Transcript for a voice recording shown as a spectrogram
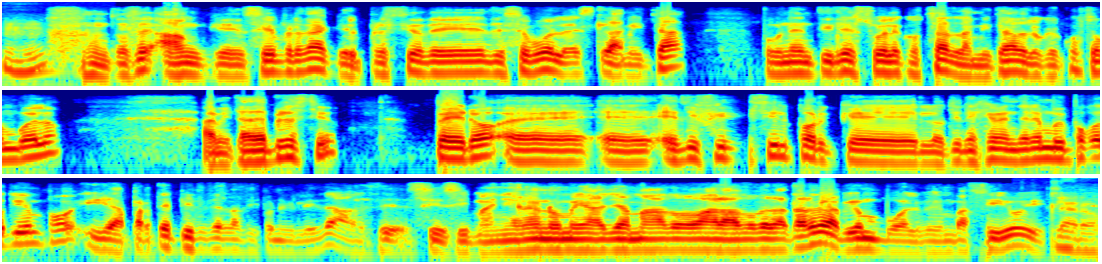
Entonces, aunque sí es verdad que el precio de, ese vuelo es la mitad, pues un Antilles suele costar la mitad de lo que cuesta un vuelo, a mitad de precio, pero eh, eh, es difícil porque lo tienes que vender en muy poco tiempo y aparte pierdes la disponibilidad. si, si, mañana no me ha llamado a las 2 de la tarde, el avión vuelve en vacío y claro.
